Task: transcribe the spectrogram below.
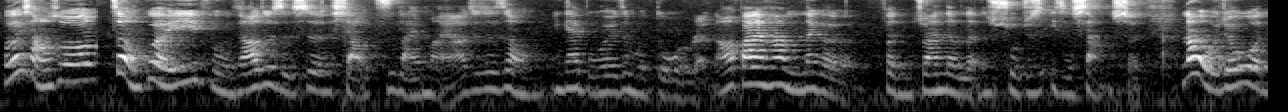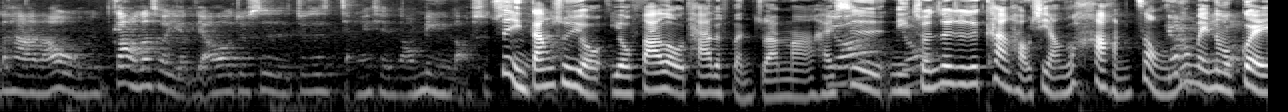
我就想说，这种贵的衣服，你知道，就只是小资来买啊，就是这种应该不会这么多人。然后发现他们那个粉砖的人数就是一直上升。那我就问他，然后我们刚好那时候也聊到，就是就是讲一些然后命理老师。是你当初有有 follow 他的粉砖吗？还是你纯粹就是看好戏，想说哈，这种又没那么贵？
